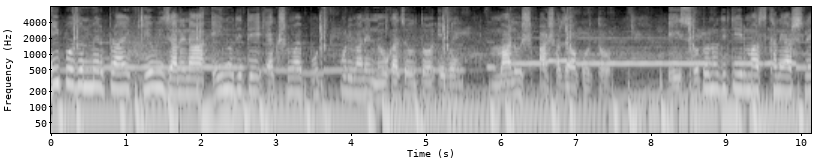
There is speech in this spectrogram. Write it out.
এই প্রজন্মের প্রায় কেউই জানে না এই নদীতে একসময় প্রচুর পরিমাণে নৌকা চলতো এবং মানুষ আসা যাওয়া করত। এই ছোট নদীটির মাঝখানে আসলে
